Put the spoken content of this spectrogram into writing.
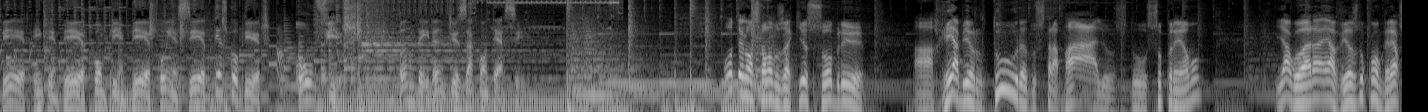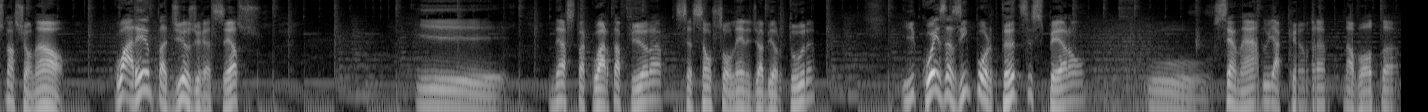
Saber, entender, compreender, conhecer, descobrir, ouvir. Bandeirantes acontece. Ontem nós falamos aqui sobre a reabertura dos trabalhos do Supremo e agora é a vez do Congresso Nacional. 40 dias de recesso e nesta quarta-feira, sessão solene de abertura e coisas importantes esperam o Senado e a Câmara na volta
